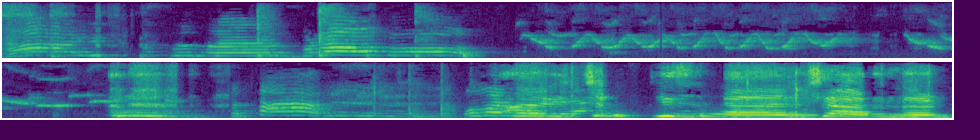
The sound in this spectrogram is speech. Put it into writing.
Harikasınız. Bravo. Umarım Ay çok güzel Çağrı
